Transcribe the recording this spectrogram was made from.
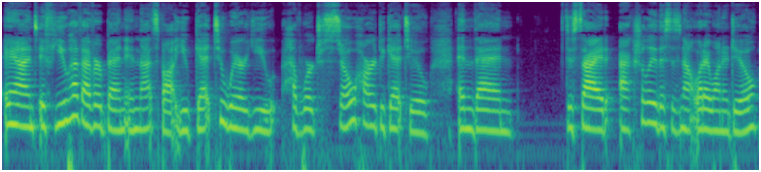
And if you have ever been in that spot, you get to where you have worked so hard to get to and then decide, actually, this is not what I want to do,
